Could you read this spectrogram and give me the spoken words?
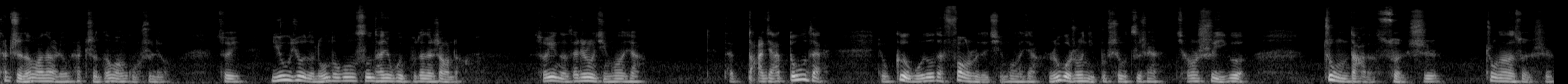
它只能往哪流？它只能往股市流，所以优秀的龙头公司它就会不断的上涨。所以呢，在这种情况下，在大家都在就各国都在放水的情况下，如果说你不持有资产，将是一个重大的损失，重大的损失。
